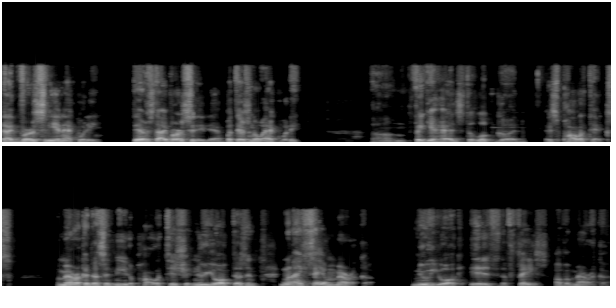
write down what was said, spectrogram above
diversity and equity. There's diversity there, but there's no equity um, figureheads to look good is politics. America doesn't need a politician. New York doesn't. When I say America, New York is the face of America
